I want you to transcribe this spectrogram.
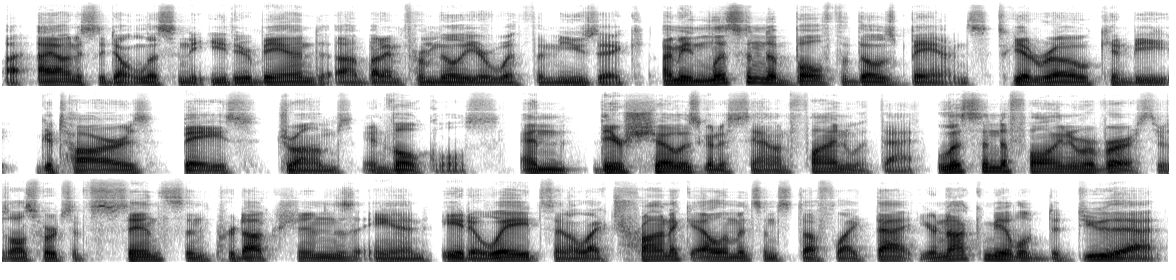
I, honestly don't listen to either band, uh, but I'm familiar with the music. I mean, listen to both of those bands. Skid Row can be guitars, bass, drums, and vocals. And their show is going to sound fine with that. Listen to Falling in Reverse. There's all sorts of synths and productions and 808s and electronic elements and stuff like that. You're not going to be able to do that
